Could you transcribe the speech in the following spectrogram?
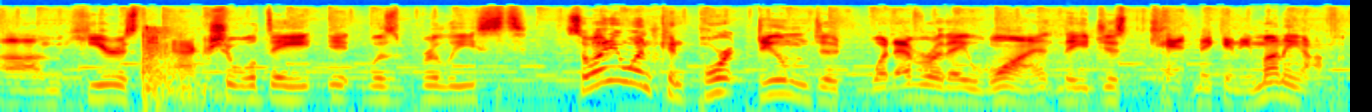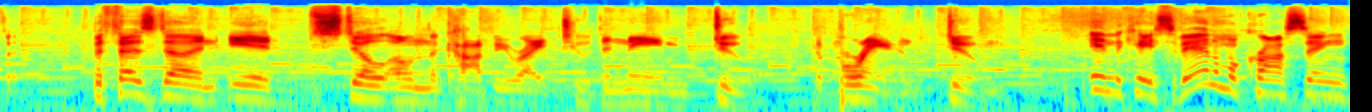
Um, here's the actual date it was released. So anyone can port Doom to whatever they want, they just can't make any money off of it. Bethesda and id still own the copyright to the name Doom, the brand Doom. In the case of Animal Crossing,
